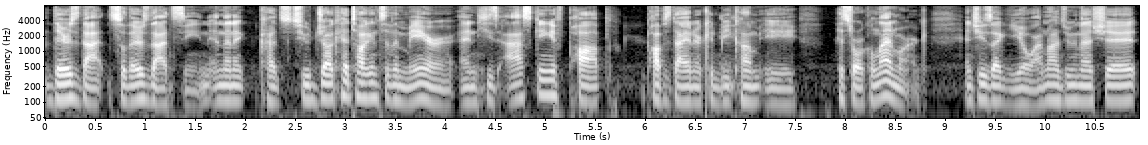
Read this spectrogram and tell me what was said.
there's that. So there's that scene, and then it cuts to Jughead talking to the mayor, and he's asking if Pop Pop's Diner could become a historical landmark. And she's like, "Yo, I'm not doing that shit.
